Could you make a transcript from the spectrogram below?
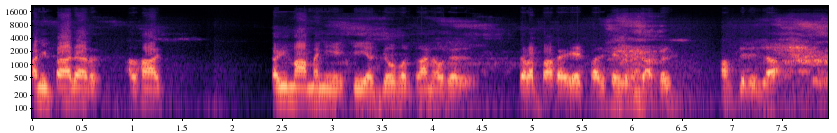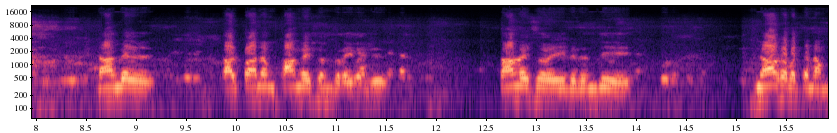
பணிப்பாளர் அல்ஹாஜ் கவிமாமணி டி எஸ் ஜோபர் கான் அவர்கள் சிறப்பாக ஏற்பாடு செய்திருந்தார்கள். அப்துல்லா நாங்கள் யாழ்ப்பாணம் காங்கிரஸ் துறை வந்து காங்கிரஸ் நாகப்பட்டினம்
